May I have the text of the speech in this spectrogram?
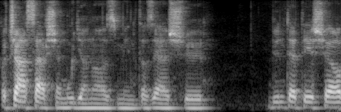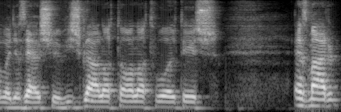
a császár sem ugyanaz, mint az első büntetése, vagy az első vizsgálata alatt volt, és ez már,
